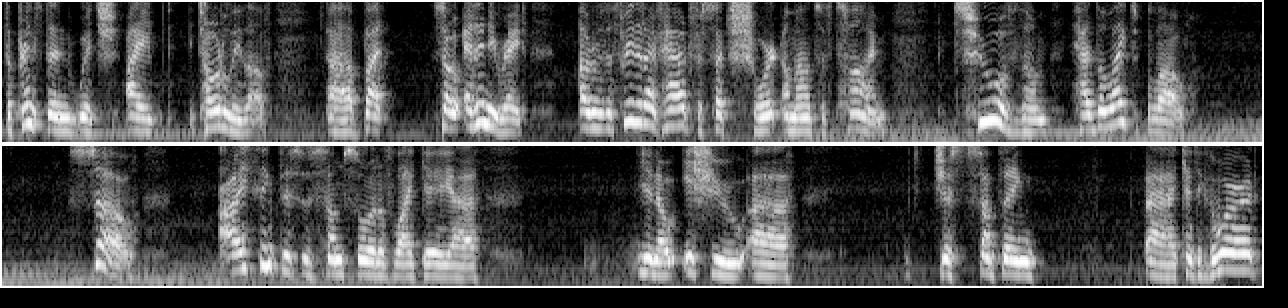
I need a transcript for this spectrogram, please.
the Princeton, which I totally love. Uh, but so at any rate, out of the three that I've had for such short amounts of time, two of them had the lights blow. So, I think this is some sort of like a, uh, you know, issue, uh, just something, uh, I can't think of the word,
